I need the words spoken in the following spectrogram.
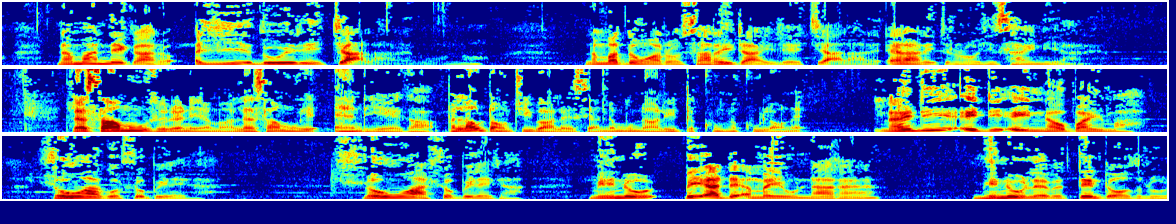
။နံပတ်နှစ်ကတော့ အရည်အသွေးတွေ ကျလာတယ်။နံပတ်သုံးကတော့ စာရိတ္တတွေလည်း ကျလာတယ်။အဲဒါတွေကျနော်တို့ ရင်ဆိုင်နေရတယ်။လာဘ်စားမှုဆိုတဲ့နေရာမှာ လာဘ်စားမှုရဲ့ အန္တရာယ်က ဘယ်လောက်တောင် ကြီးပါလဲ။နမူနာလေး တစ်ခု နှစ်ခုလောက်နဲ့ 1988နောက်ပိုင်းမှာလုံးဝကိုလွှတ်ပေးလိုက်တာ။လုံးဝလွှတ်ပေးလိုက်တာ။မင်းတို့ပေးအပ်တဲ့အမိန့်ကိုနာခံ။မင်းတို့လည်းသင့်တော်သလို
